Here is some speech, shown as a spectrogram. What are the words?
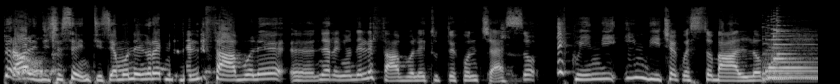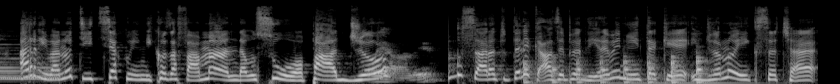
Però no, gli dice senti, siamo nel regno delle favole, eh, nel regno delle favole tutto è concesso e quindi indice questo ballo. Arriva notizia, quindi cosa fa? Manda un suo paggio Reale. A bussare a tutte le case per dire venite che il giorno X c'è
